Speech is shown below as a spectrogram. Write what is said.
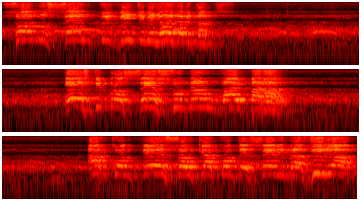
Somos 120 milhões de habitantes. Este processo não vai parar. Aconteça o que acontecer em Brasília,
